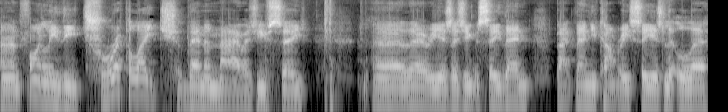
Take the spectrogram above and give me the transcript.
and finally the Triple H then and now, as you see. Uh, there he is, as you can see. Then back then you can't really see his little uh,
